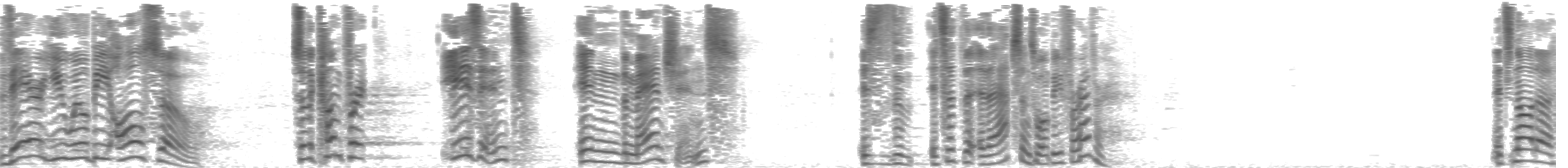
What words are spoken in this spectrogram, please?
there you will be also. So the comfort isn't in the mansions is the, it's that the, the absence won't be forever. It's not a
